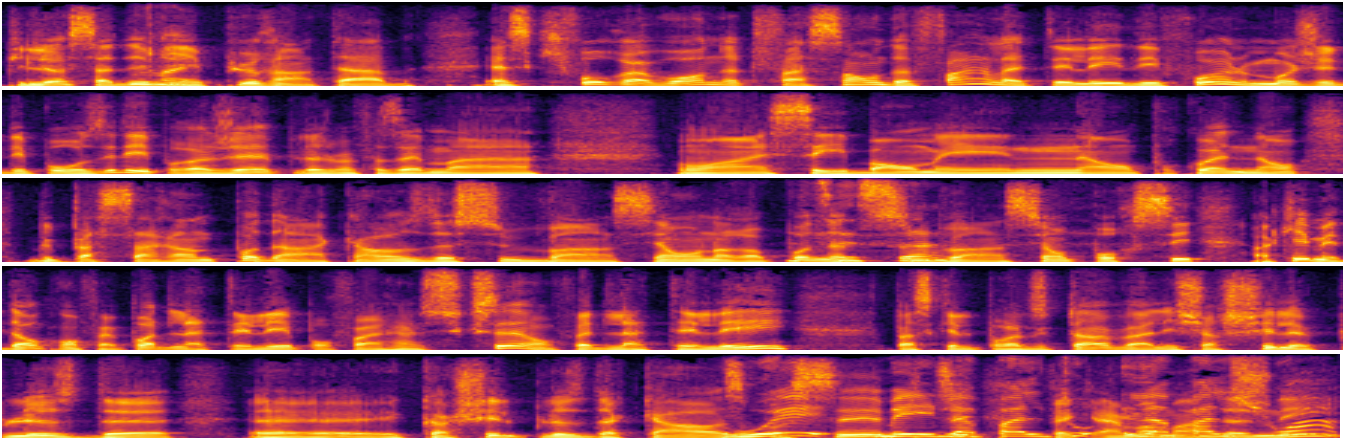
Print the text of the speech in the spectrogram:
puis là, ça devient ouais. plus rentable. Est-ce qu'il faut revoir notre façon de faire la télé? Des fois, moi, j'ai déposé des projets, puis là, je me faisais, ma... ouais, c'est bon, mais non, pourquoi non? Parce que ça rentre pas dans la case de subvention. On n'aura pas notre ça. subvention pour OK, mais donc, on fait pas de la télé pour faire un succès. On fait de la télé parce que le producteur va aller chercher le plus de, euh, cocher le plus de cases oui, possible. mais il n'a pas le, il a pas le choix.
